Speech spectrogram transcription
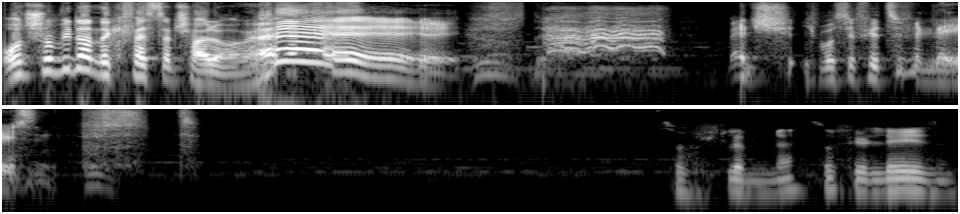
Und schon wieder eine Questentscheidung. Hey! Mensch, ich muss hier viel zu viel lesen. So schlimm, ne? So viel lesen.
